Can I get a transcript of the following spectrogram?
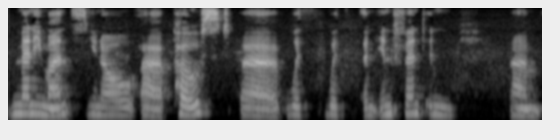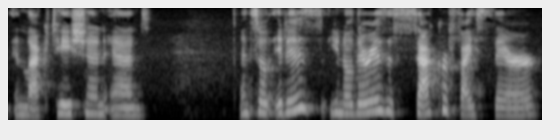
many months, you know, uh, post uh, with with an infant in um, in lactation, and and so it is, you know, there is a sacrifice there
